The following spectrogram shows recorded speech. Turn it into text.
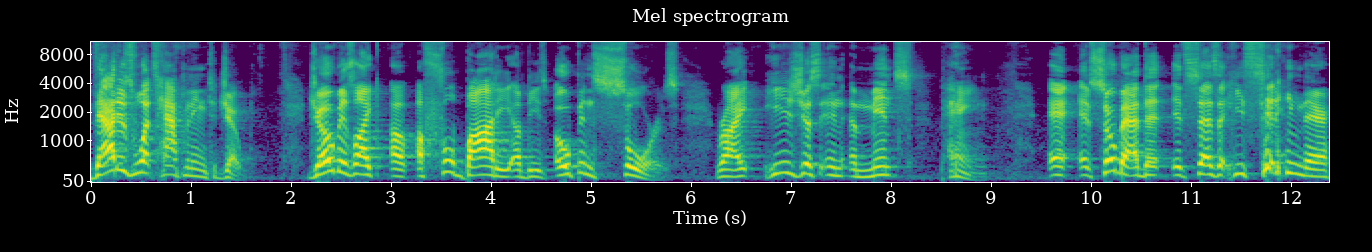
That is what's happening to Job. Job is like a, a full body of these open sores, right? He is just in immense pain. And it's so bad that it says that he's sitting there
